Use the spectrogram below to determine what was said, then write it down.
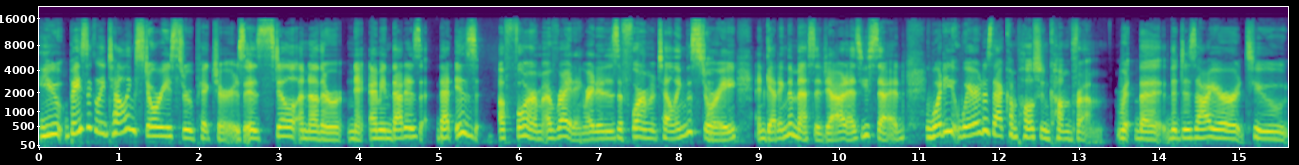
you basically telling stories through pictures is still another i mean that is that is a form of writing right it is a form of telling the story and getting the message out as you said what do you where does that compulsion come from the the desire to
